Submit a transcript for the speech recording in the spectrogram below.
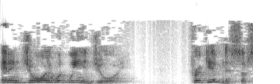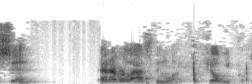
And enjoy what we enjoy. Forgiveness of sin and everlasting life. Shall we pray?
